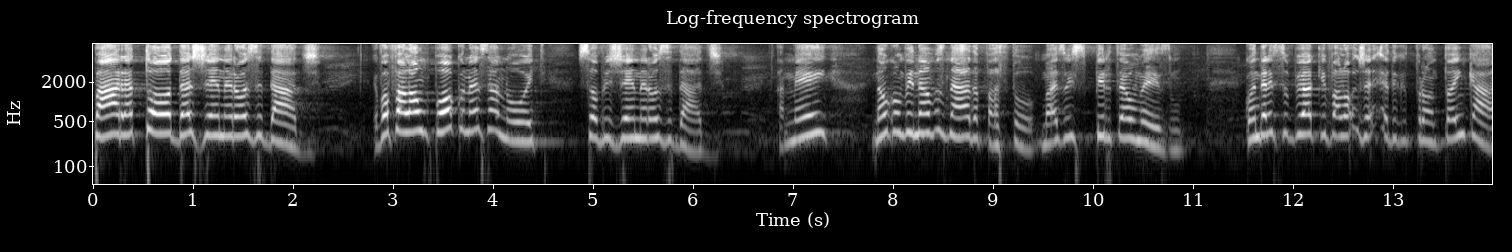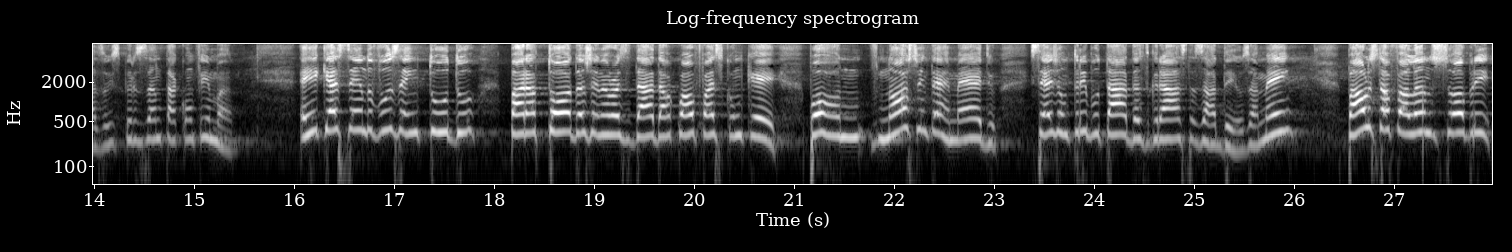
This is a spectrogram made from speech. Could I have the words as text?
para toda generosidade eu vou falar um pouco nessa noite sobre generosidade. Amém? Não combinamos nada, pastor, mas o Espírito é o mesmo. Quando ele subiu aqui e falou, eu digo, pronto, estou em casa, o Espírito Santo está confirmando. Enriquecendo-vos em tudo para toda generosidade, a qual faz com que, por nosso intermédio, sejam tributadas graças a Deus. Amém? Paulo está falando sobre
